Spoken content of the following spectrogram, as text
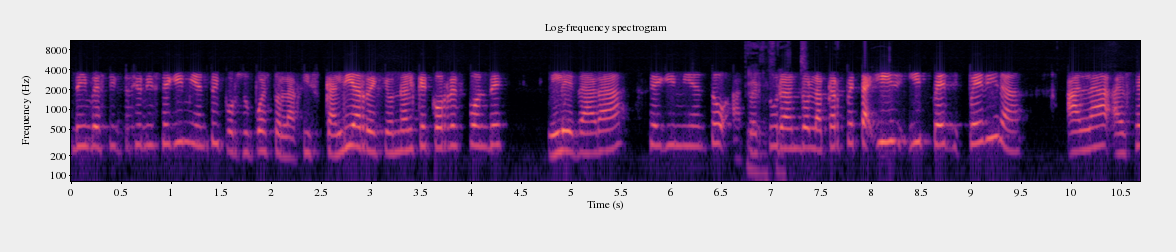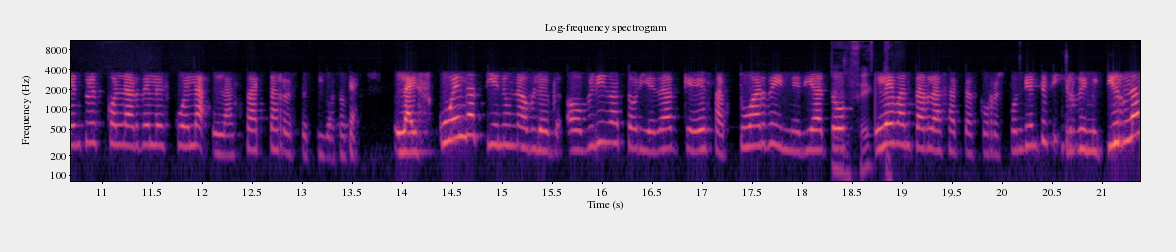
de investigación y seguimiento y por supuesto la Fiscalía Regional que corresponde le dará seguimiento aperturando la carpeta y, y pedirá a la, al centro escolar de la escuela las actas respectivas. O sea, la escuela tiene una obligatoriedad que es actuar de inmediato, levantar las actas correspondientes y remitirlas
